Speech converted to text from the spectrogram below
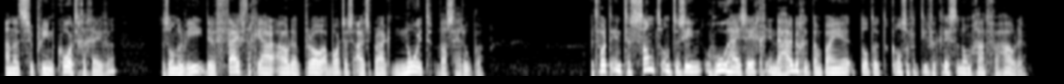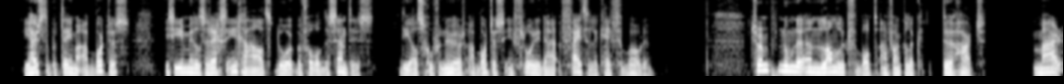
aan het Supreme Court gegeven, zonder wie de 50 jaar oude pro-abortus uitspraak nooit was herroepen. Het wordt interessant om te zien hoe hij zich in de huidige campagne tot het conservatieve christendom gaat verhouden. Juist op het thema abortus is hij inmiddels rechts ingehaald door bijvoorbeeld DeSantis, die als gouverneur abortus in Florida feitelijk heeft verboden. Trump noemde een landelijk verbod aanvankelijk te hard. Maar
